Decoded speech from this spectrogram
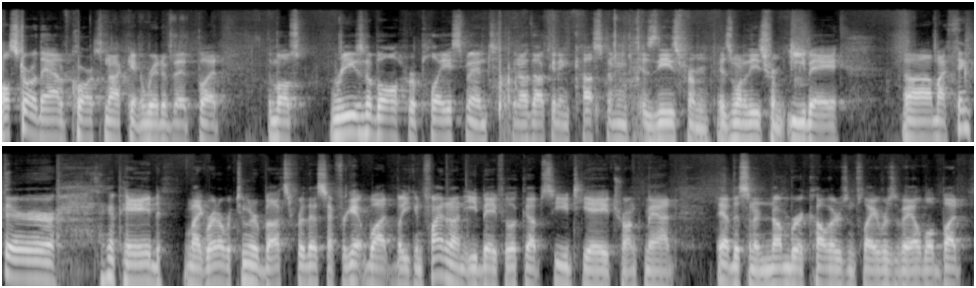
I'll store that, of course, not getting rid of it, but the most reasonable replacement, you know, without getting custom, is these from is one of these from eBay. Um, I think they're, I think I paid like right over 200 bucks for this. I forget what, but you can find it on eBay if you look up CETA trunk mat. They have this in a number of colors and flavors available, but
